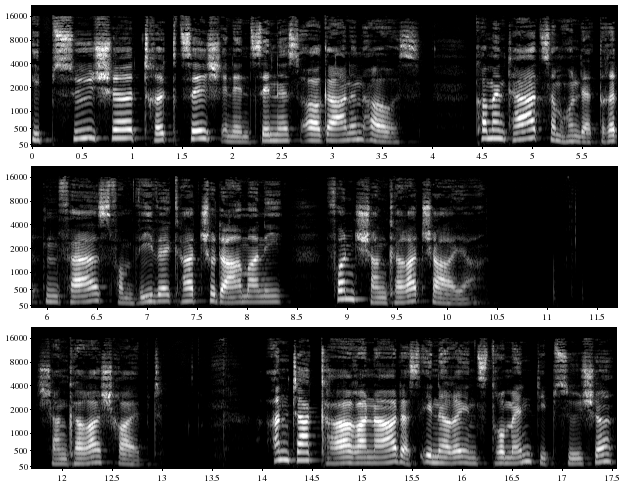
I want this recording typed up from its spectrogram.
Die Psyche drückt sich in den Sinnesorganen aus. Kommentar zum 103. Vers vom Vivekachudamani von Shankaracharya. Shankara schreibt, Antakarana, das innere Instrument, die Psyche,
